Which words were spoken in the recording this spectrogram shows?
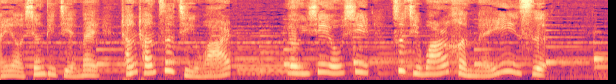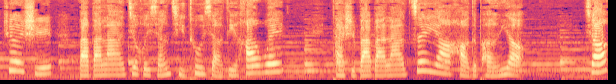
没有兄弟姐妹，常常自己玩儿。有一些游戏自己玩儿很没意思。这时，芭芭拉就会想起兔小弟哈威，他是芭芭拉最要好的朋友。瞧，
